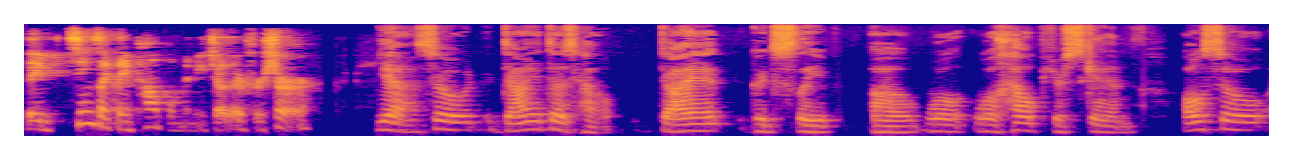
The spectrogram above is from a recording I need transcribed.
they seems like they'd complement each other for sure. Yeah so diet does help. Diet good sleep uh, will will help your skin. Also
